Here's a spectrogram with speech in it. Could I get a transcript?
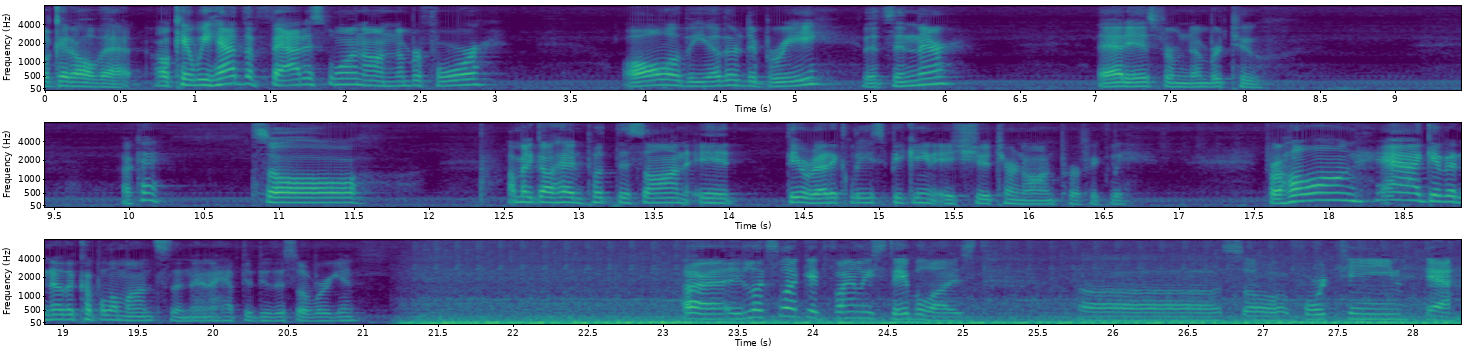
Look at all that. Okay, we had the fattest one on number four. All of the other debris that's in there, that is from number two. Okay, so I'm gonna go ahead and put this on. It, theoretically speaking, it should turn on perfectly. For how long? Yeah, I give it another couple of months and then I have to do this over again. All right, it looks like it finally stabilized. Uh, so 14, yeah.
